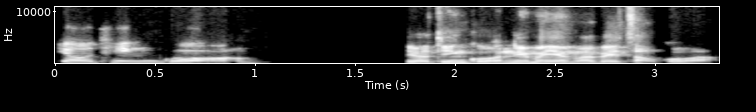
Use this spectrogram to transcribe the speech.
有听过，有听过，你们有没有被找过啊？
